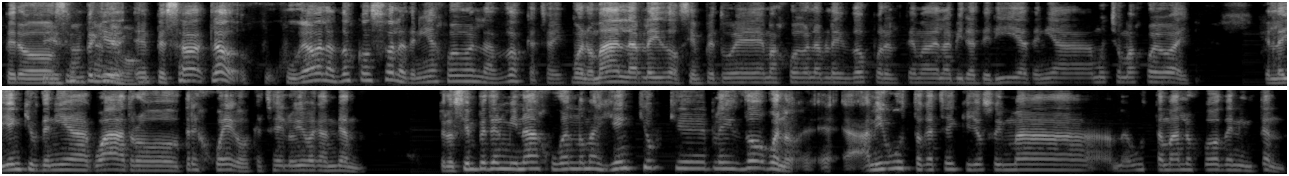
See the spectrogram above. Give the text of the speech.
Pero Sí, siempre que empezaba, claro, ju- jugaba las dos consolas, tenía juegos en las dos, ¿cachai? Bueno, más en la Play 2, siempre tuve más juegos en la Play 2 por el tema de la piratería, tenía mucho más juegos ahí. En la GameCube tenía cuatro o tres juegos, ¿cachai? Lo iba cambiando. Pero siempre terminaba jugando más GameCube que Play 2. Bueno, eh, a mi gusto, ¿cachai? Que yo soy más, me gustan más los juegos de Nintendo.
